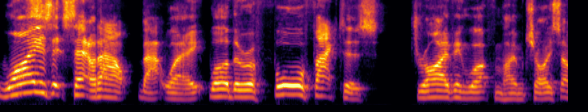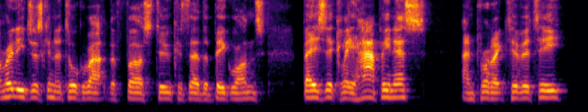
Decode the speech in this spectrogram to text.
why is it settled out that way? Well, there are four factors driving work from home choice. I'm really just going to talk about the first two because they're the big ones. Basically, happiness and productivity.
